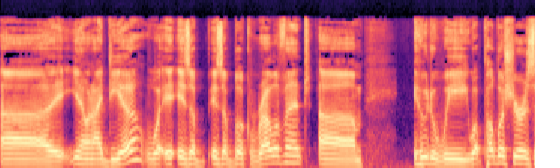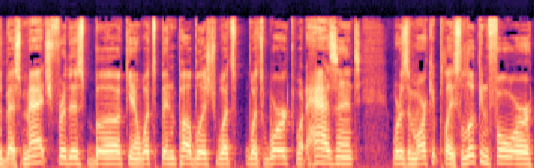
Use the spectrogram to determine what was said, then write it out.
uh, you know, an idea. Is a is a book relevant? Um, who do we? What publisher is the best match for this book? You know, what's been published? What's what's worked? What hasn't? What is the marketplace looking for?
